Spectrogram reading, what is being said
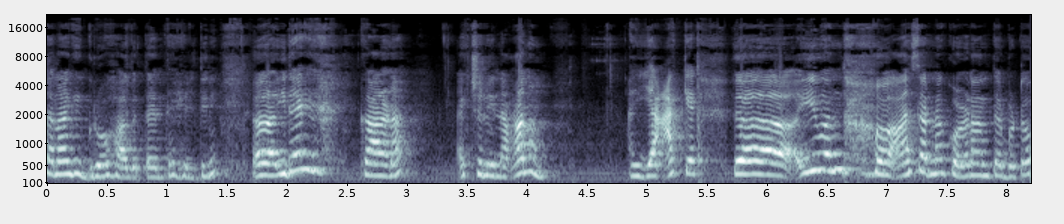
ಚೆನ್ನಾಗಿ ಗ್ರೋ ಆಗುತ್ತೆ ಅಂತ ಹೇಳ್ತೀನಿ. ಇದೇ ಕಾರಣ. ಆ್ಯಕ್ಚುಲಿ ನಾನು ಯಾಕೆ ಈ ಒಂದು ಆನ್ಸರ್ನ ಕೊಡೋಣ ಅಂತ ಹೇಳ್ಬಿಟ್ಟು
